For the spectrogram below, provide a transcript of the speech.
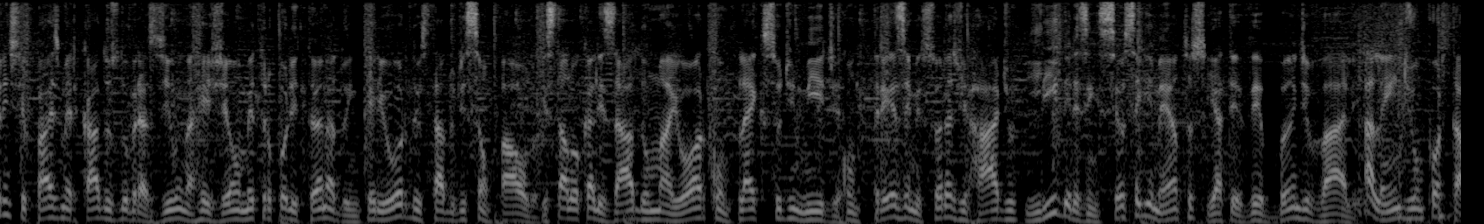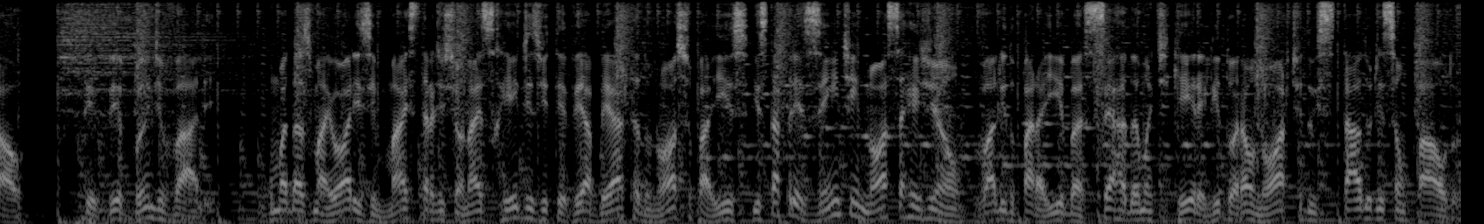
Principais mercados do Brasil, na região metropolitana do interior do estado de São Paulo, está localizado o maior complexo de mídia, com três emissoras de rádio, líderes em seus segmentos e a TV Band Vale, além de um portal. TV Band Vale. Uma das maiores e mais tradicionais redes de TV aberta do nosso país está presente em nossa região, Vale do Paraíba, Serra da Mantiqueira e litoral norte do estado de São Paulo.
